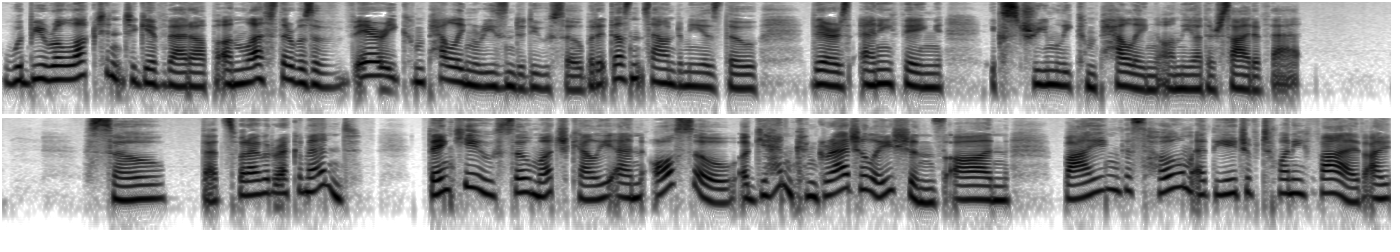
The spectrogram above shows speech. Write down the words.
would be reluctant to give that up unless there was a very compelling reason to do so. But it doesn't sound to me as though there's anything extremely compelling on the other side of that. So that's what I would recommend. Thank you so much, Kelly. And also, again, congratulations on buying this home at the age of 25. I,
